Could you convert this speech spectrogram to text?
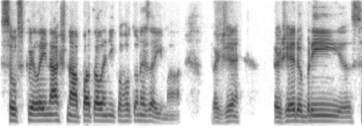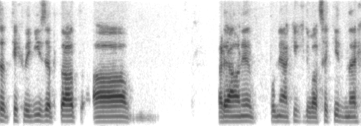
jsou skvělý náš nápad, ale nikoho to nezajímá. Takže, takže je dobrý se těch lidí zeptat a reálně po nějakých 20 dnech,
